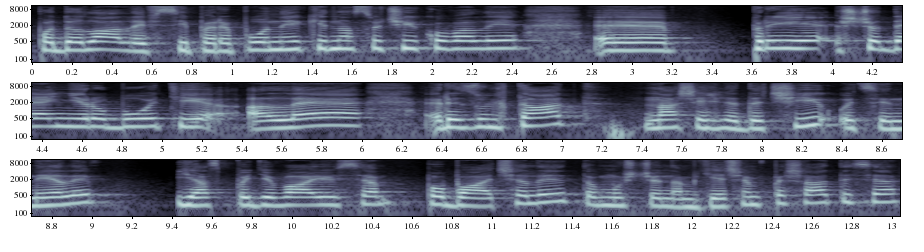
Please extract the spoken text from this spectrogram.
подолали всі перепони, які нас очікували. е, При щоденній роботі, але результат наші глядачі оцінили я сподіваюся, побачили, тому що нам є чим пишатися.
